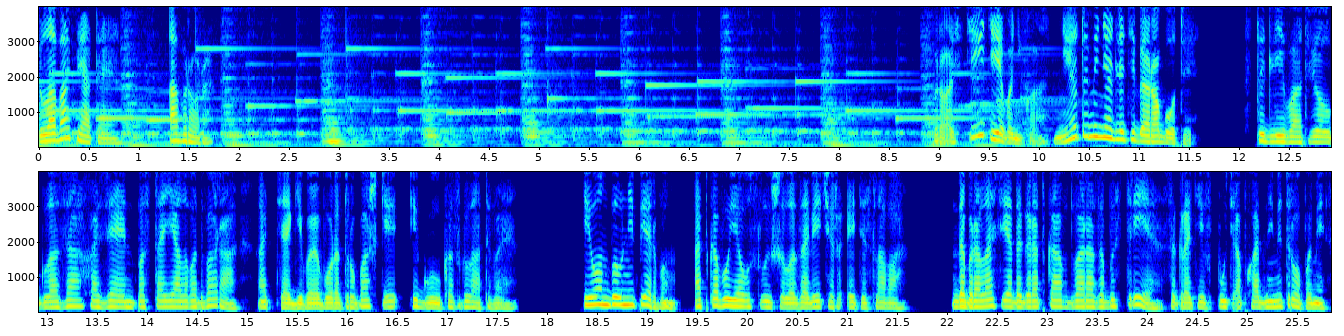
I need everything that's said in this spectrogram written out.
Глава пятая. Аврора. «Прости, девонька, нет у меня для тебя работы». Стыдливо отвел глаза хозяин постоялого двора, оттягивая ворот рубашки и гулко сглатывая. И он был не первым, от кого я услышала за вечер эти слова. Добралась я до городка в два раза быстрее, сократив путь обходными тропами,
